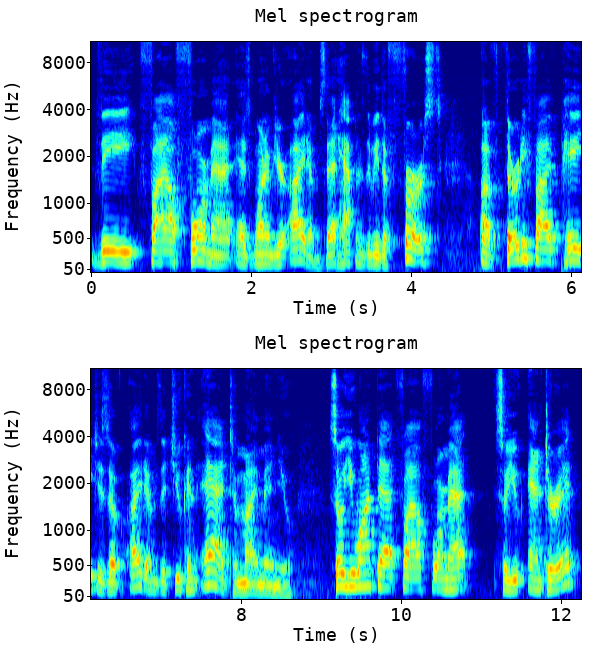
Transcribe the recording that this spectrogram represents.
the file format as one of your items. That happens to be the first of 35 pages of items that you can add to My Menu. So you want that file format so you enter it,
